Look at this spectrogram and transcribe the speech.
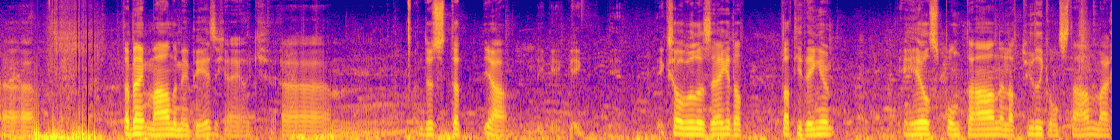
Eh, daar ben ik maanden mee bezig eigenlijk. Ehm, dus dat, ja, ik, ik, ik, zou willen zeggen dat, dat die dingen heel spontaan en natuurlijk ontstaan, maar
